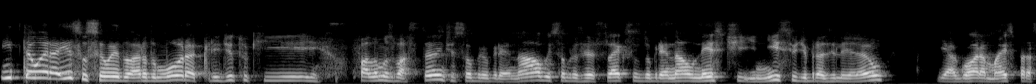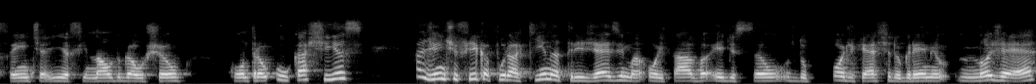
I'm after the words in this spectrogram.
Então era isso, seu Eduardo Moura. Acredito que falamos bastante sobre o Grenal e sobre os reflexos do Grenal neste início de Brasileirão e agora mais para frente aí a final do Gauchão contra o Caxias. A gente fica por aqui na 38ª edição do podcast do Grêmio no GE.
